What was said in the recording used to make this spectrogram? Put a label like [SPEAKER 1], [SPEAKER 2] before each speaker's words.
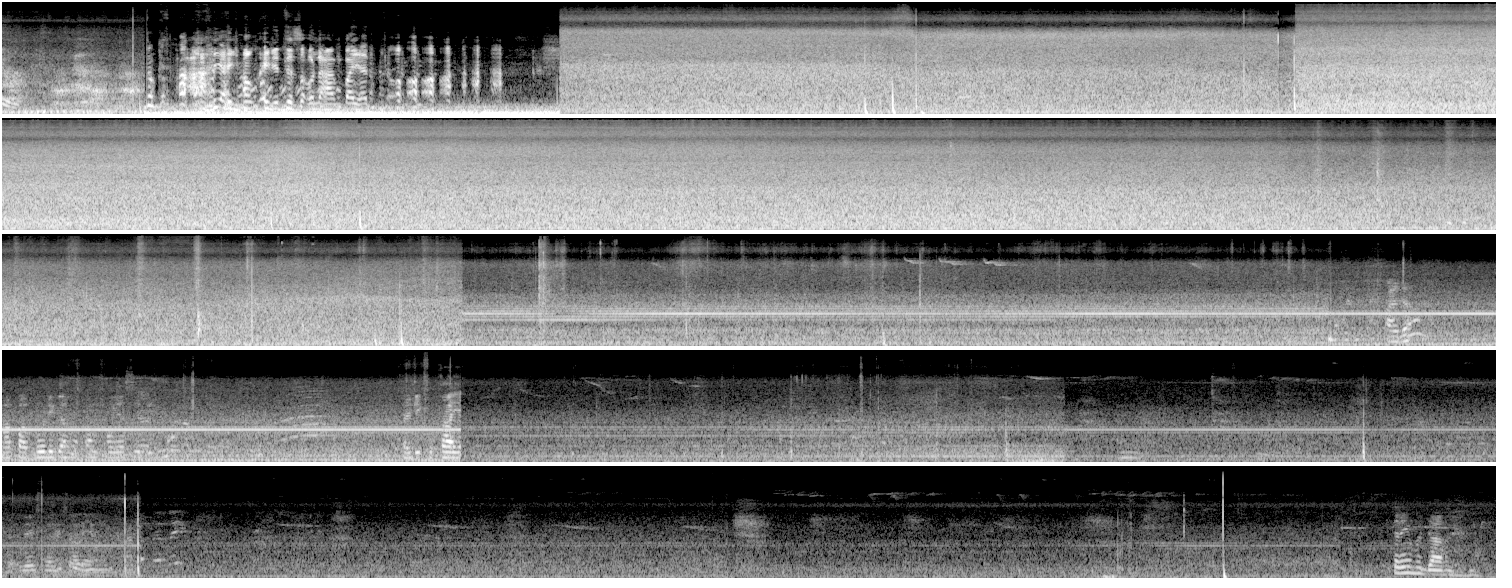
[SPEAKER 1] kayo. Ay, ayaw kayo dito sa unahan pa yan. Mapabulig ang akang kuya si Lima. Hindi ko kaya. Try mo dyan.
